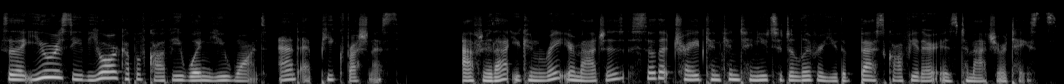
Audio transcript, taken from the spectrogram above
so that you receive your cup of coffee when you want and at peak freshness. After that, you can rate your matches so that Trade can continue to deliver you the best coffee there is to match your tastes.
